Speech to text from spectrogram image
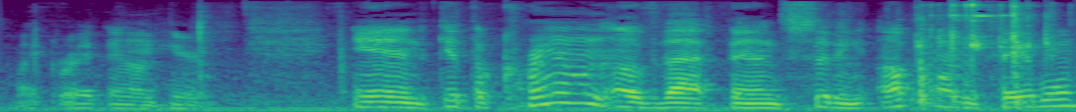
It's like right down here. And get the crown of that bend sitting up on the table.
